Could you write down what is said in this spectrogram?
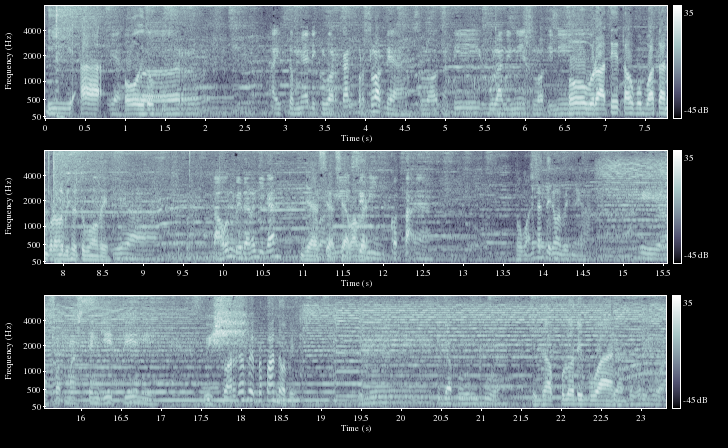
I, A, Ya, O itu? per itemnya dikeluarkan per slot ya. Slot nanti bulan ini slot ini. Oh berarti tahu pembuatan kurang lebih satu mobil. Iya. Tahun beda lagi kan? Iya, siap, ini siap. Seri kotaknya. Rumahnya cantik mobil ini. Iya, Ford Mustang GT nih. Wih, Keluarga berapa tuh habis? ini 30 ribu ya. Tiga puluh ribuan. 30 ribuan.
